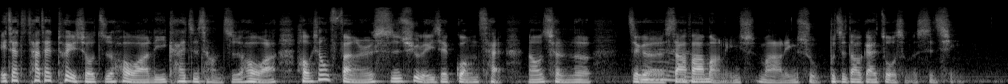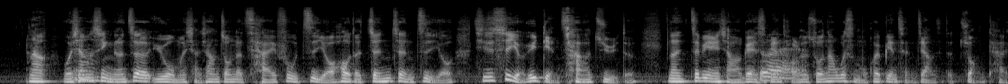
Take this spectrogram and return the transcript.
诶，在他在退休之后啊，离开职场之后啊，好像反而失去了一些光彩，然后成了这个沙发马铃马铃薯，不知道该做什么事情。那我相信呢，这与我们想象中的财富自由后的真正自由，其实是有一点差距的。那这边也想要跟你这边讨论说，那为什么会变成这样子的状态？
